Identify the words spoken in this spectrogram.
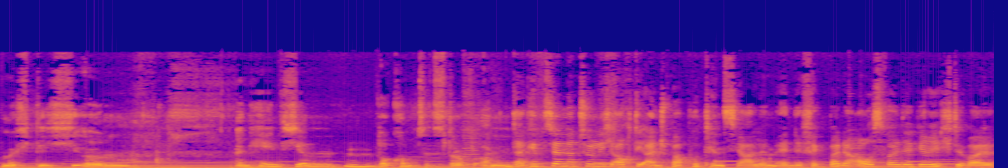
Möchte ich ähm, ein Hähnchen, mhm. da kommt es jetzt drauf an. Da gibt es ja natürlich auch die Einsparpotenziale im Endeffekt bei der Auswahl der Gerichte, weil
